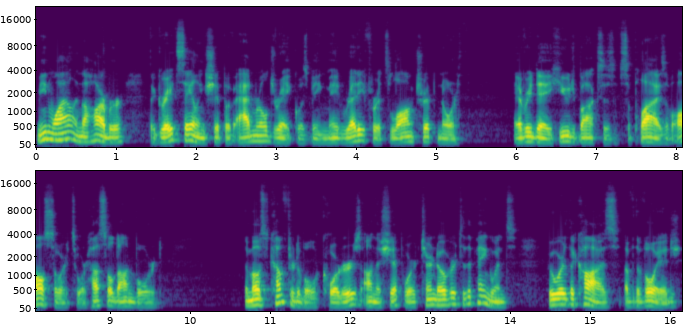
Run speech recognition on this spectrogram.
Meanwhile, in the harbor, the great sailing ship of Admiral Drake was being made ready for its long trip north. Every day huge boxes of supplies of all sorts were hustled on board. The most comfortable quarters on the ship were turned over to the penguins, who were the cause of the voyage.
